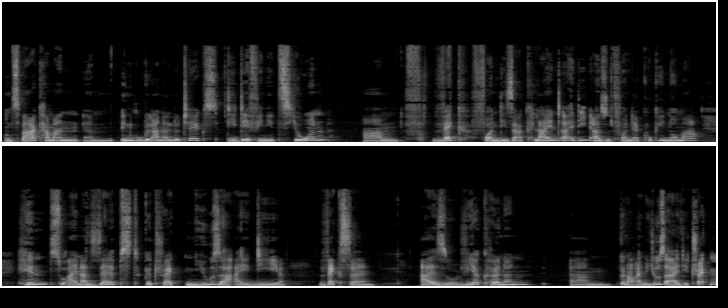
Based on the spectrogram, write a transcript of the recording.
Und zwar kann man ähm, in Google Analytics die Definition ähm, weg von dieser Client-ID, also von der Cookie-Nummer, hin zu einer selbst getrackten User-ID wechseln. Also wir können ähm, genau eine User-ID tracken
